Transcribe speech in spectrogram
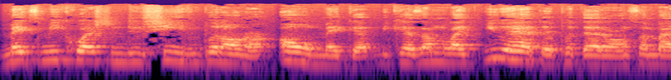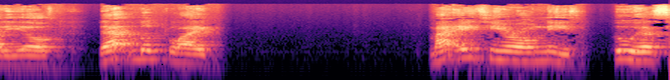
makes me question: Do she even put on her own makeup? Because I'm like, you had to put that on somebody else. That looked like my 18 year old niece, who has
